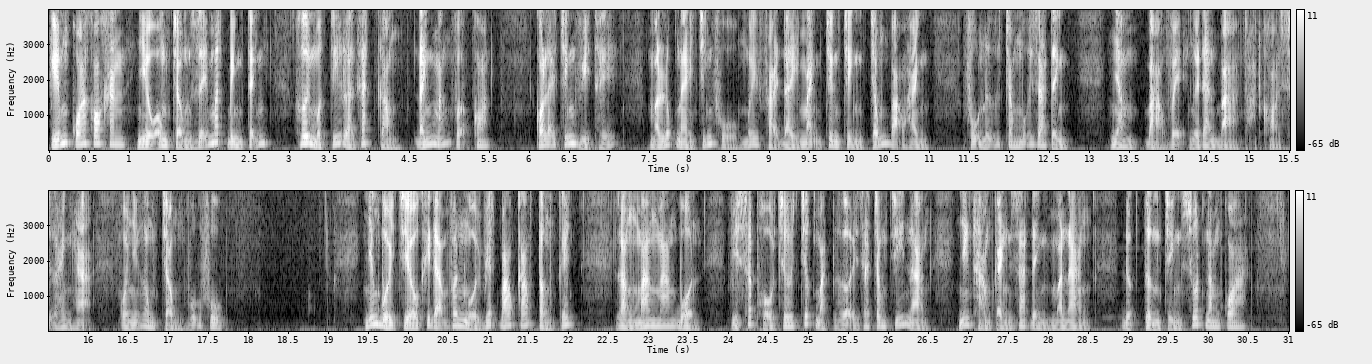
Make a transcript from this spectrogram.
kiếm quá khó khăn, nhiều ông chồng dễ mất bình tĩnh, hơi một tí là gắt gỏng, đánh mắng vợ con. Có lẽ chính vì thế mà lúc này chính phủ mới phải đẩy mạnh chương trình chống bạo hành phụ nữ trong mỗi gia đình nhằm bảo vệ người đàn bà thoát khỏi sự hành hạ của những ông chồng vũ phu. Những buổi chiều khi Đạm Vân ngồi viết báo cáo tổng kết, lòng mang mang buồn vì sắp hồ chơi trước mặt gợi ra trong trí nàng những thảm cảnh gia đình mà nàng được tường trình suốt năm qua.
